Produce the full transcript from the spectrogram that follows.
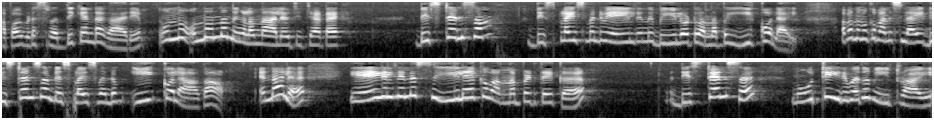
അപ്പോൾ ഇവിടെ ശ്രദ്ധിക്കേണ്ട കാര്യം ഒന്ന് ഒന്നൊന്ന് നിങ്ങളൊന്ന് ആലോചിച്ചാട്ടെ. ഡിസ്റ്റൻസും ഡിസ്പ്ലേസ്മെന്റും എയിൽ നിന്ന് ബിയിലോട്ട് വന്നപ്പോൾ ഈക്വലായി അപ്പോൾ നമുക്ക് മനസ്സിലായി ഡിസ്റ്റൻസും ഡിസ്പ്ലേസ്മെന്റും ഈക്വൽ എന്നാൽ എയിൽ നിന്ന് സിയിലേക്ക് വന്നപ്പോഴത്തേക്ക് ഡിസ്റ്റൻസ് നൂറ്റി ഇരുപത് മീറ്ററായി.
